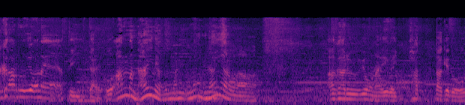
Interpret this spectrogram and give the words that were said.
上がるよねって言いたい。あんまないねほんまに。今までないやろうな。上がるような映画いっぱいあったけど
